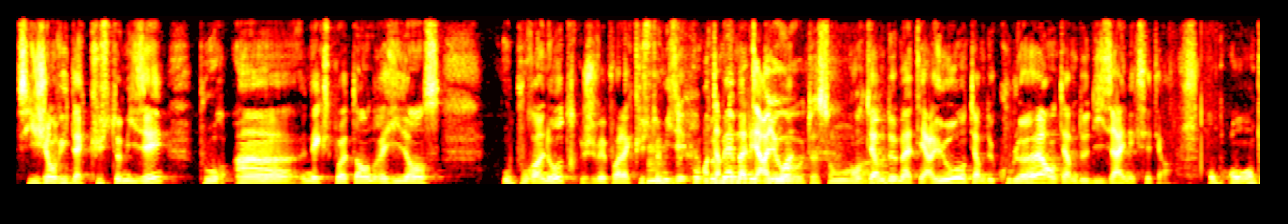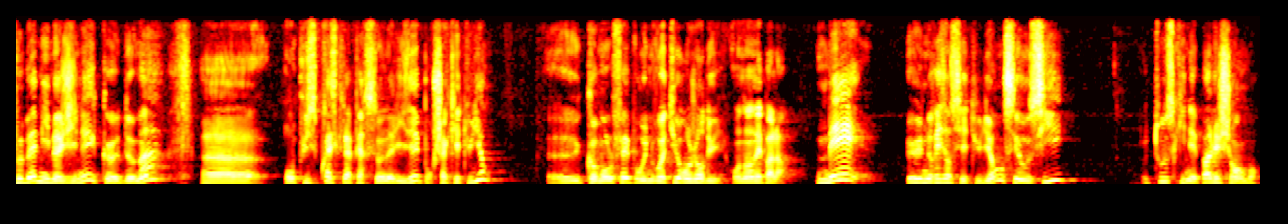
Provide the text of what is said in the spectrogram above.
Si j'ai envie de la customiser pour un exploitant de résidence ou pour un autre, je vais pouvoir la customiser. Hmm. en termes de matériaux, de toute façon. En termes de matériaux, en termes de couleurs, en termes de design, etc. On, peut même imaginer que demain, euh, on puisse presque la personnaliser pour chaque étudiant, euh, comme on le fait pour une voiture aujourd'hui. On n'en est pas là. Mais une résidence étudiant, c'est aussi tout ce qui n'est pas les chambres.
